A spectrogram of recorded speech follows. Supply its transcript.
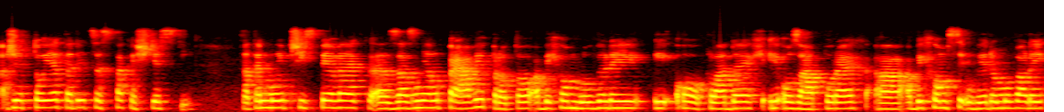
a že to je tedy cesta ke štěstí. A ten můj příspěvek eh, zazněl právě proto, abychom mluvili i o kladech, i o záporech a abychom si uvědomovali,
